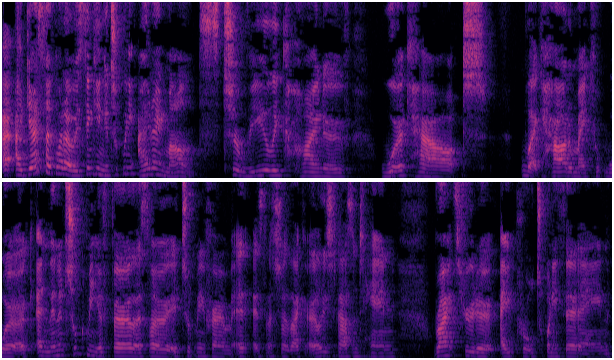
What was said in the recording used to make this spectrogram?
I, I guess, like, what I was thinking, it took me 18 months to really kind of work out like how to make it work and then it took me a further so it took me from essentially like early 2010 right through to april 2013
